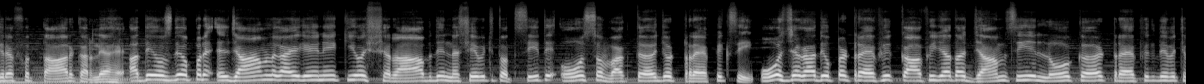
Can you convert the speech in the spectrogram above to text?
ਗ੍ਰਿਫਤਾਰ ਕਰ ਲਿਆ ਹੈ। ਅਤੇ ਉਸ ਦੇ ਉੱਪਰ ਇਲਜ਼ਾਮ ਲਗਾਏ ਗਏ ਨੇ ਕਿ ਉਹ ਸ਼ਰਾਬ ਦੇ ਨਸ਼ੇ ਵਿੱਚ ਧੁੱਤ ਸੀ ਤੇ ਉਸ ਵਕਤ ਜੋ ਟ੍ਰੈਫਿਕ ਸੀ, ਉਸ ਜਗ੍ਹਾ ਦੇ ਉੱਪਰ ਟ੍ਰੈਫਿਕ ਕਾਫੀ ਜ਼ਿਆਦਾ ਜਾਮ ਸੀ, ਲੋਕ ਟ੍ਰੈਫਿਕ ਦੇ ਵਿੱਚ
